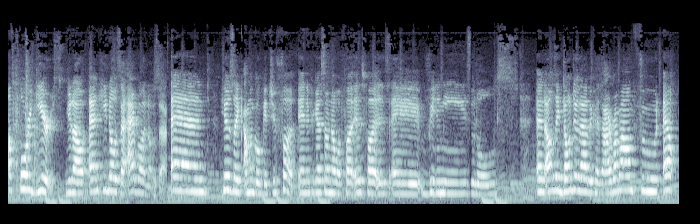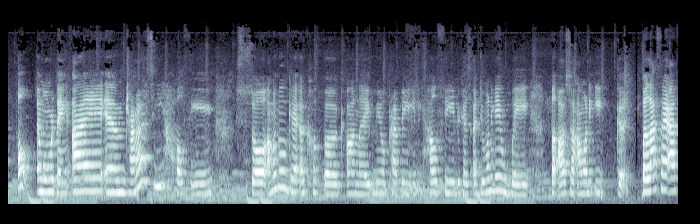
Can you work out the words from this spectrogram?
of four years, you know, and he knows that, everyone knows that. And he was like, I'm gonna go get you pho. And if you guys don't know what pho is, pho is a Vietnamese noodles. And I was like, don't do that because I buy my own food. And Oh, and one more thing. I am trying my best to eat healthy. So I'm gonna go get a cookbook on like meal prepping, eating healthy because I do want to gain weight, but also I want to eat good. But last night I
